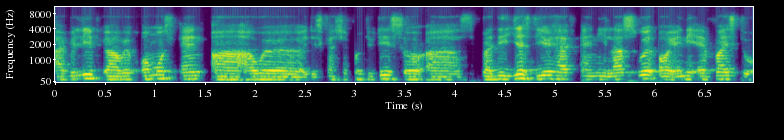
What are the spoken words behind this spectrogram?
I believe uh, we've almost end uh, our discussion for today. So, uh, Just, do you have any last word or any advice to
